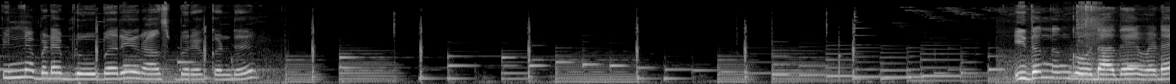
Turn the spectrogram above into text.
പിന്നെ ഇവിടെ ബ്ലൂബെറി റാസ്ബെറി ഒക്കെ ഉണ്ട്. ഇതൊന്നും കൂടാതെ ഇവിടെ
